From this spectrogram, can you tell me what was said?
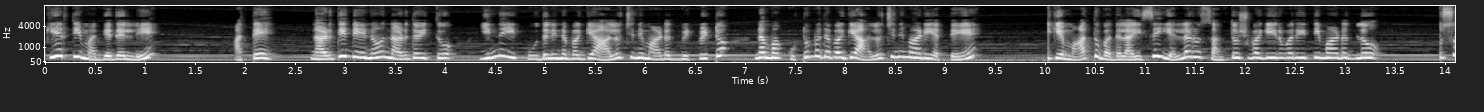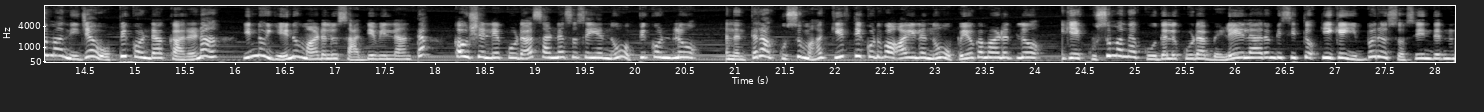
ಕೀರ್ತಿ ಮಧ್ಯದಲ್ಲಿ, ಅತ್ತೆ, ನಡೆದಿದ್ದೇನೋ ನಡೆದೋಯ್ತು. ಇನ್ನು ಈ ಕೂದಲಿನ ಬಗ್ಗೆ ಆಲೋಚನೆ ಮಾಡೋದ್ ಬಿಟ್ಬಿಟ್ಟು ನಮ್ಮ ಕುಟುಂಬದ ಬಗ್ಗೆ ಆಲೋಚನೆ ಮಾಡಿ ಅತ್ತೆ. ಹೀಗೆ ಮಾತು ಬದಲಾಯಿಸಿ ಎಲ್ಲರೂ ಸಂತೋಷವಾಗಿ ಇರುವ ರೀತಿ ಮಾಡಿದ್ಲು. ಕುಸುಮ ನಿಜ ಒಪ್ಪಿಕೊಂಡ ಕಾರಣ ಇನ್ನು ಏನು ಮಾಡಲು ಸಾಧ್ಯವಿಲ್ಲ ಅಂತ ಕೌಶಲ್ಯ ಕೂಡ ಸಣ್ಣ ಸೊಸೆಯನ್ನು ಒಪ್ಪಿಕೊಂಡ್ಲು. ಅನಂತರ ಕುಸುಮ ಕೀರ್ತಿ ಕೊಡುವ ಆಯಿಲ್ ಅನ್ನು ಉಪಯೋಗ ಮಾಡಿದ್ಲು. ಹೀಗೆ ಕುಸುಮನ ಕೂದಲು ಕೂಡ ಬೆಳೆಯಲಾರಂಭಿಸಿತು ಹೀಗೆ ಇಬ್ಬರು ಸೊಸೆಯಿಂದರನ್ನು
